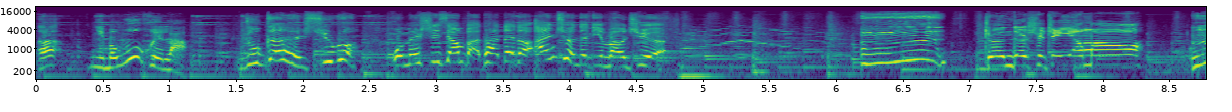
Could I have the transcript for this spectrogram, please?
呃，你们误会了，如根很虚弱，我们是想把他带到安全的地方去。嗯，真的是这样吗？嗯。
